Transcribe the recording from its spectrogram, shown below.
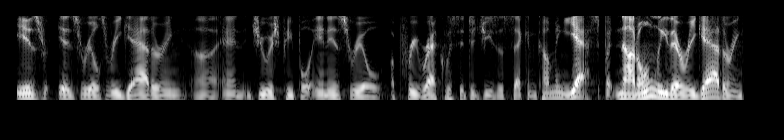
Israel's regathering uh, and Jewish people in Israel a prerequisite to Jesus' second coming? Yes, but not only their regathering,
